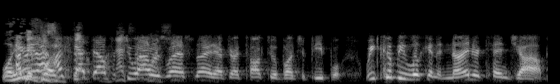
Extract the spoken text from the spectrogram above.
Well, I mean, I, I sat down for That's two hours last night after I talked to a bunch of people. We could be looking at nine or ten jobs.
